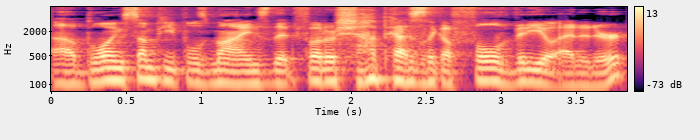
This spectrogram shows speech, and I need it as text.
uh, blowing some people's minds that Photoshop has like a full video editor.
